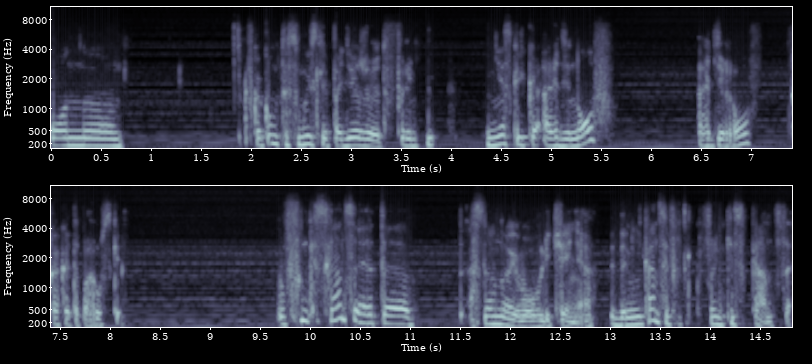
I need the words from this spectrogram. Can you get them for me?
он э, в каком-то смысле поддерживает френ... несколько орденов, ордеров, как это по-русски? Франкисканцы — это основное его увлечение. Доминиканцы — франкисканцы.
